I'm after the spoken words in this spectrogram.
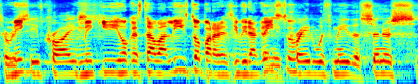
to Mick- receive Christ. Mickey dijo que estaba listo para recibir a And he prayed with me the sinner's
